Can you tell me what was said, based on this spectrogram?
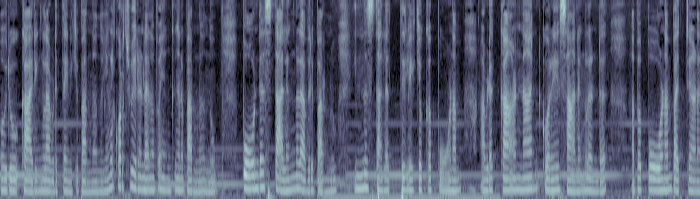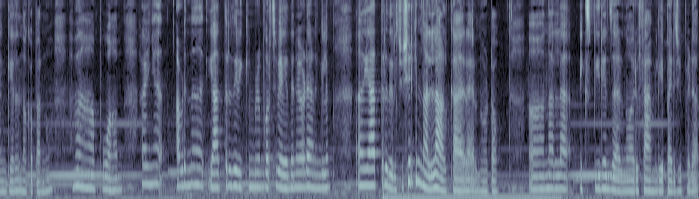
ഓരോ കാര്യങ്ങൾ അവിടുത്തെ എനിക്ക് പറഞ്ഞു തന്നു. ഞങ്ങൾ കുറച്ച് പേരുണ്ടായിരുന്നു അപ്പോൾ ഞങ്ങൾക്ക് ഇങ്ങനെ പറഞ്ഞു തന്നു. പോകേണ്ട സ്ഥലങ്ങൾ അവർ പറഞ്ഞു. ഇന്ന സ്ഥലത്തിലേക്കൊക്കെ പോകണം അവിടെ കാണാൻ കുറേ സാധനങ്ങളുണ്ട്. അപ്പോൾ പോകണം പറ്റുകയാണെങ്കിൽ എന്നൊക്കെ പറഞ്ഞു. അപ്പോൾ ആ പോവാം. കഴിഞ്ഞ് അവിടുന്ന് യാത്ര തിരിക്കുമ്പോഴും കുറച്ച് വേദനയോടെ ആണെങ്കിലും യാത്ര തിരിച്ചു. ശരിക്കും നല്ല ആൾക്കാരായിരുന്നു കേട്ടോ. നല്ല എക്സ്പീരിയൻസ് ആയിരുന്നു ആ ഒരു ഫാമിലിയെ പരിചയപ്പെടുക.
